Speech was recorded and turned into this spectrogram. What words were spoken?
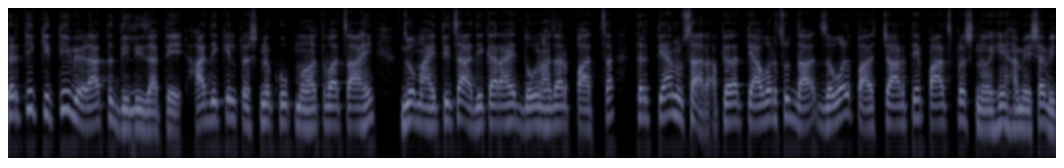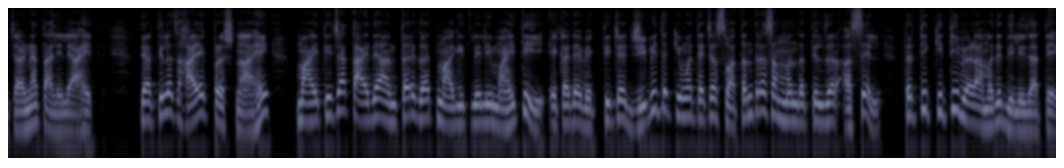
तर ती किती वेळात दिली जाते? हा देखील प्रश्न खूप महत्त्वाचा आहे. जो माहितीचा अधिकार आहे दोन हजार पाचचा तर त्यानुसार आपल्याला त्यावर सुद्धा जवळपास चार ते पाच प्रश्न हे हमेशा विचारण्यात आलेले आहेत. त्यातीलच हा एक प्रश्न आहे. माहितीच्या कायद्याअंतर्गत मागितलेली माहिती एखाद्या व्यक्तीच्या जीवित किंवा त्याच्या स्वातंत्र्य संबंधातील जर असेल तर ती किती वेळामध्ये दिली जाते?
